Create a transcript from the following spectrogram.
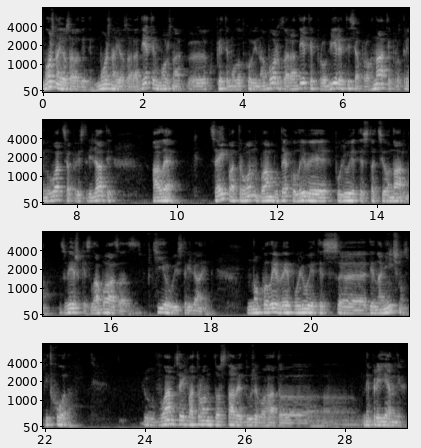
Можна його зарадити? Можна його зарадити, можна е, купити молотковий набор, зарадити, провіритися, прогнати, протренуватися, пристріляти. Але цей патрон вам буде, коли ви полюєте стаціонарно, з вишки, з лабаза, в тіру і стріляєте. Но коли ви полюєте з, е, динамічно, з підходом, вам цей патрон доставить дуже багато е, неприємних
